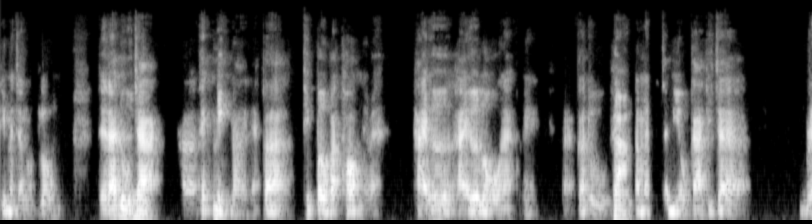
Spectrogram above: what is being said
ที่มันจะลดลง แต่ถ้าดูจากเอ่อเทคนิคหน่อยเนี่ยก็ triple bottom ใช่ไหม higher higher low นะคุณเอกอ่าก็ดูครับแล้วมันจะมีโอกาสที่จะเบร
